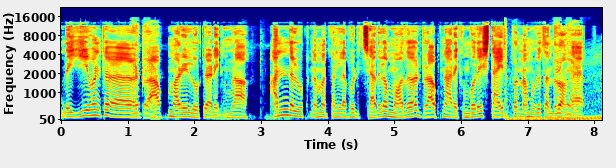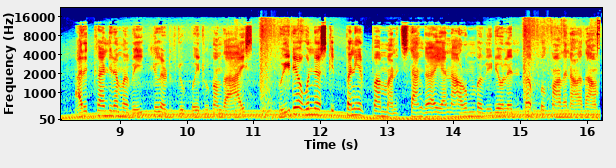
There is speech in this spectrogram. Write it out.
இந்த ஈவெண்ட் டிராப் மாதிரி லூட் அடைக்கும்ல அந்த லூட் நம்ம கண்ணில் பிடிச்சி அதில் முதல் டிராப் அடைக்கும் போதே ஸ்னைப்பர் நம்மளுக்கு தந்துடுவாங்க அதுக்காண்டி நம்ம வெஹிக்கிள் எடுத்துகிட்டு போயிட்டு இருக்கோம் காய்ஸ் வீடியோ கொஞ்சம் ஸ்கிப் பண்ணியிருப்பான் மன்னிச்சிட்டாங்க ஏன்னா ரொம்ப வீடியோவில் இருந்து தப்பு அதனால தான்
